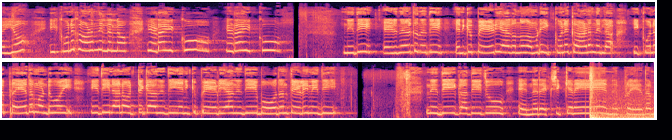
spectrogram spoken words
അയ്യോ ഇക്കുവിനെ കാണുന്നില്ലല്ലോ. എടാ ഇക്കു എടാ ഇക്കു നിധി എഴുന്നേൽക്ക് നിധി എനിക്ക് പേടിയാകുന്നു നമ്മുടെ ഇക്കുവിനെ കാണുന്നില്ല. ഇക്കുവിനെ പ്രേതം കൊണ്ടുപോയി. നിധി ഞാൻ ഒറ്റയ്ക്കാ നിധി. എനിക്ക് പേടിയാ. ഗതിജു എന്നെ രക്ഷിക്കണേ എന്നെ പ്രേതം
